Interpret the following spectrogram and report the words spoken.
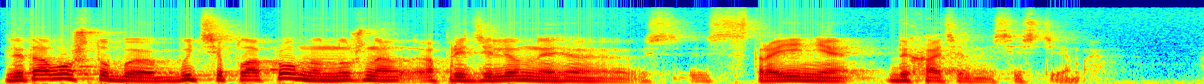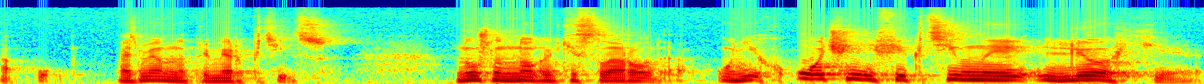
Для того, чтобы быть теплокровным, нужно определенное строение дыхательной системы. А, возьмем, например, птицу. нужно много кислорода. У них очень эффективные легкие.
